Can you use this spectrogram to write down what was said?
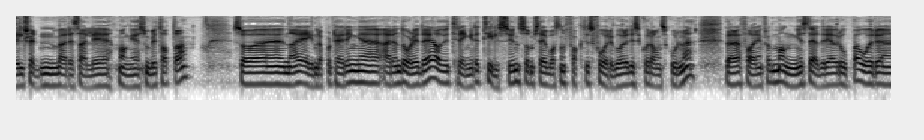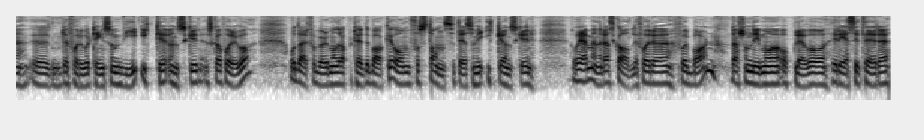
vil sjelden være særlig mange som blir tatt da. Så eh, nei, egenrapportering eh, er en dårlig idé, og vi trenger et tilsyn som ser hva som faktisk foregår i disse koranskolene. Vi har erfaring fra mange steder i Europa hvor eh, det foregår ting som vi ikke ønsker skal foregå. og Derfor bør man rapportere tilbake om å få stanset det som vi ikke ønsker. Og Jeg mener det er skadelig for, for barn dersom de må oppleve å resitere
